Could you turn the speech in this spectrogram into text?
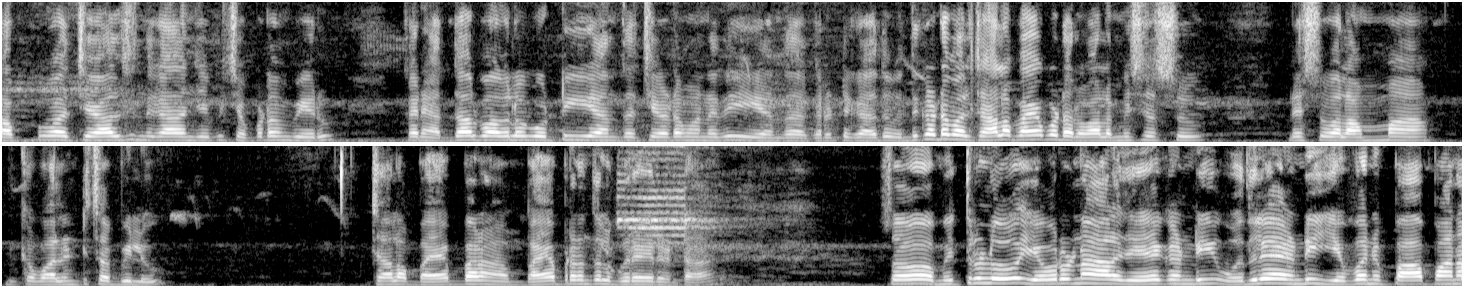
తప్పుగా చేయాల్సింది కాదని చెప్పి చెప్పడం వేరు. కానీ అద్దాలు పగల కొట్టి అంత చేయడం అనేది అంత కరెక్ట్ కాదు. ఎందుకంటే వాళ్ళు చాలా భయపడ్డారు. వాళ్ళ మిస్సెస్ ప్లస్ వాళ్ళ అమ్మ ఇంకా వాళ్ళ ఇంటి సభ్యులు. చాలా భయభ్ర భయభ్రాంతలు గురయ్యారంట. సో మిత్రులు ఎవరున్నా అలా చేయకండి. వదిలేయండి. ఎవరిని పాపాన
